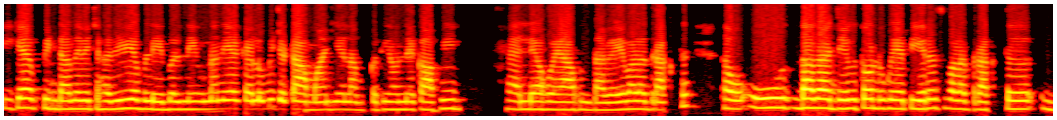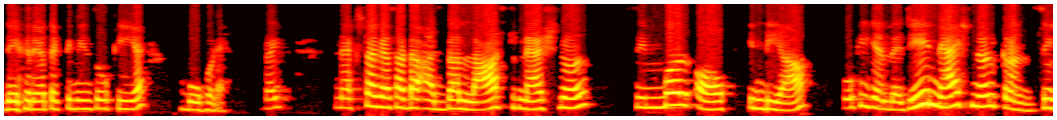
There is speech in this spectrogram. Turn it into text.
ਠੀਕ ਹੈ, ਪਿੰਡਾਂ ਦੇ ਵਿੱਚ ਹਜੇ ਵੀ ਅਵੇਲੇਬਲ ਨੇ। ਉਹਨਾਂ ਨੇ ਕਹਿ ਲਓ ਵੀ ਜਟਾਵਾਂ ਜੀਆਂ ਲੰਕਦੀਆਂ ਹੁੰਦੇ ਕਾਫੀ ਫੈਲਿਆ ਹੋਇਆ ਹੁੰਦਾ ਵਾ, ਇਹ ਵਾਲਾ ਦਰਖਤ। ਤਾਂ ਉਹ ਦਾ ਜੇ ਤੁਹਾਨੂੰ ਕੋਈ ਅਪੀਅਰੈਂਸ ਵਾਲਾ ਦਰਖਤ ਦਿਖ ਰਿਹਾ ਤਾਂ ਇਟ ਮੀਨਸ ਉਹ ਕੀ ਹੈ? ਬੋਹੜ ਹੈ ਰਾਈਟ ਨੈਕਸਟ ਆ ਗਿਆ ਸਾਡਾ ਅੱਜ ਦਾ last national symbol of India ਉਹ ਕੀ ਕਹਿੰਦਾ ਜੀ? ਨੈਸ਼ਨਲ ਕਰੰਸੀ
